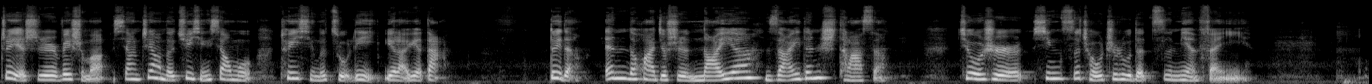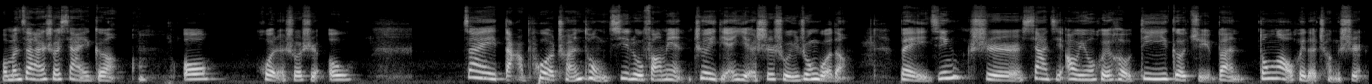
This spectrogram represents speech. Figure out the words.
这也是为什么像这样的巨型项目推行的阻力越来越大。对的，N 的话就是 Neue z e i d e n s t r a s s e 就是新丝绸之路的字面翻译。我们再来说下一个 O，或者说是 O，在打破传统记录方面，这一点也是属于中国的。北京是夏季奥运会后第一个举办冬奥会的城市。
